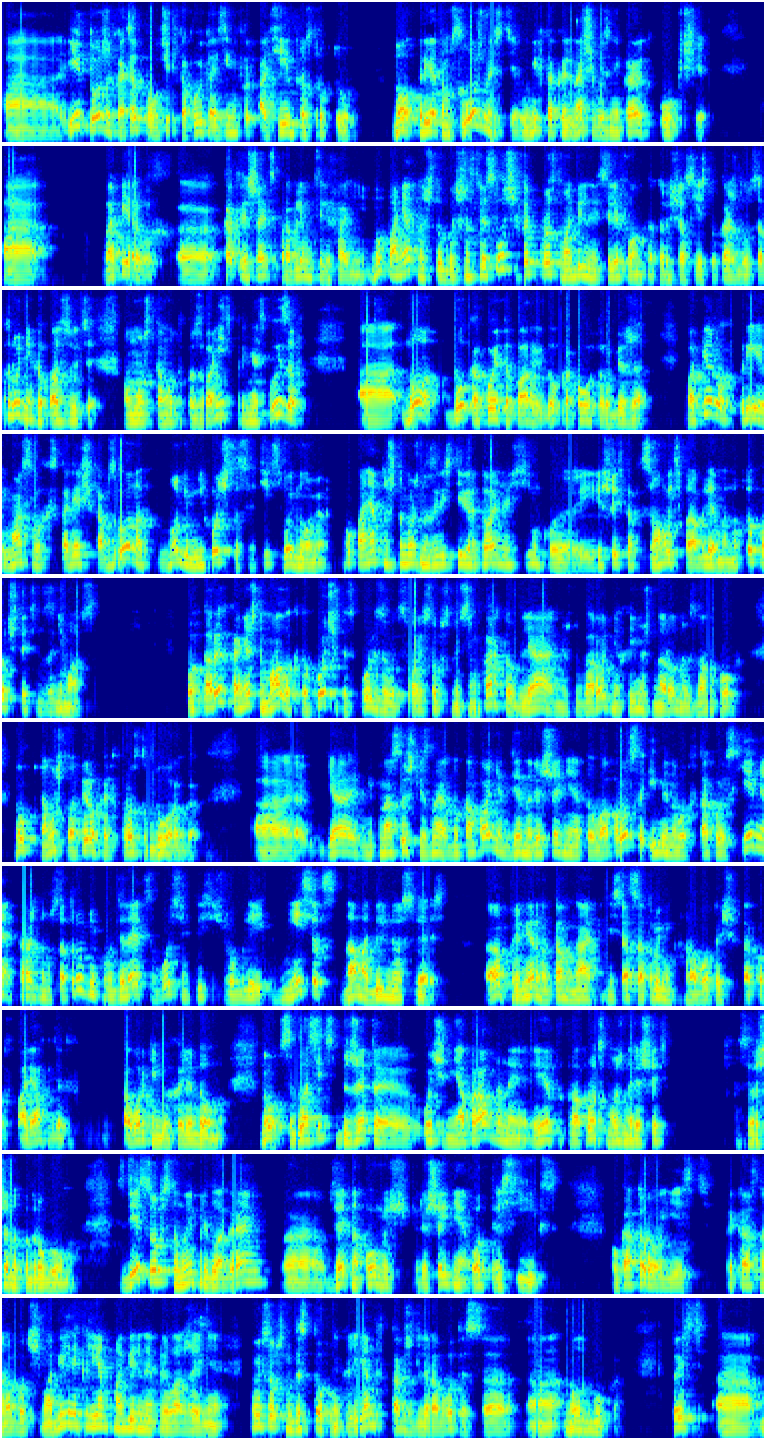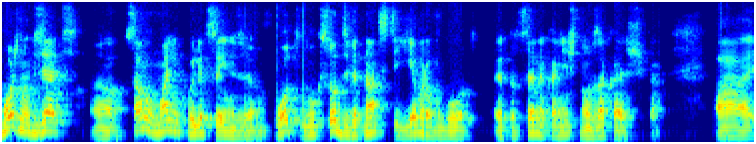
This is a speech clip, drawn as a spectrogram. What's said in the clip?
а, и тоже хотят получить какую-то IT-инфраструктуру. Но при этом сложности у них так или иначе возникают общие. Во-первых, э, как решается проблема телефонии? Ну, понятно, что в большинстве случаев это просто мобильный телефон, который сейчас есть у каждого сотрудника, по сути. Он может кому-то позвонить, принять вызов, а, но до какой-то поры, до какого-то рубежа. Во-первых, при массовых исходящих обзвонах многим не хочется светить свой номер. Ну, понятно, что можно завести виртуальную симку и решить как-то самому эти проблемы, но кто хочет этим заниматься? Во-вторых, конечно, мало кто хочет использовать свою собственную сим-карту для междугородних и международных звонков. Ну, потому что, во-первых, это просто дорого. А, я не понаслышке знаю одну компанию, где на решение этого вопроса именно вот в такой схеме каждому сотруднику выделяется 8 тысяч рублей в месяц на мобильную связь. А, примерно там на 50 сотрудников, работающих так вот в полях, где-то в коворкингах или дома. Ну, согласитесь, бюджеты очень неоправданные, и этот вопрос можно решить совершенно по-другому. Здесь, собственно, мы предлагаем э, взять на помощь решение от 3CX, у которого есть прекрасно рабочий мобильный клиент, мобильное приложение, ну и, собственно, десктопный клиент также для работы с э, ноутбука. То есть а, можно взять а, самую маленькую лицензию от 219 евро в год, это цены конечного заказчика, а,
